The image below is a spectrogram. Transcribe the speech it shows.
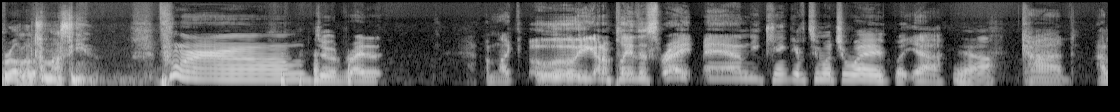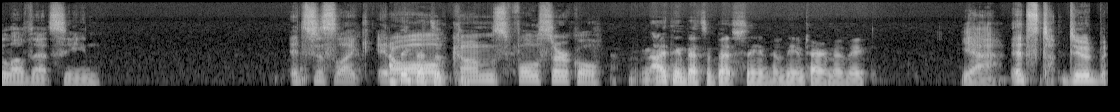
Rollo Tomasi. Dude, right it. I'm like, oh, you gotta play this right, man. You can't give too much away. But yeah, Yeah. God, I love that scene. It's just like it I think that's all a- comes full circle. I think that's the best scene of the entire movie. Yeah, it's t- dude.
